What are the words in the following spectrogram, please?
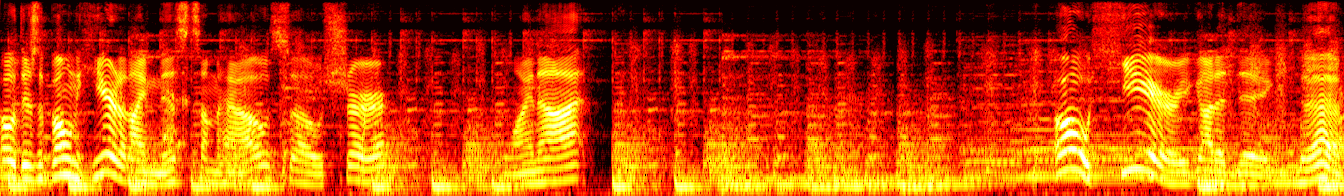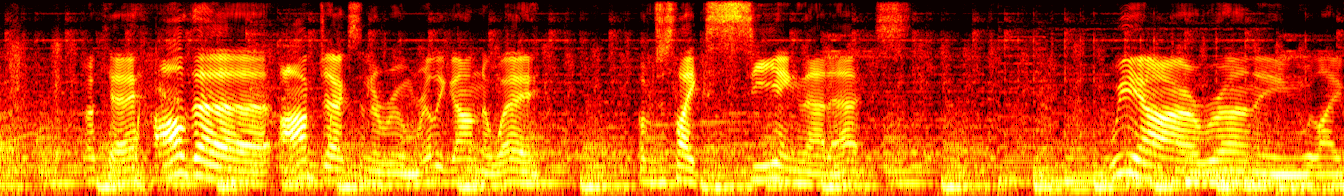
Oh, there's a bone here that I missed somehow, so sure. Why not? Oh, here you gotta dig. Ugh. Okay, all the objects in the room really got in the way of just like seeing that X. We are running like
